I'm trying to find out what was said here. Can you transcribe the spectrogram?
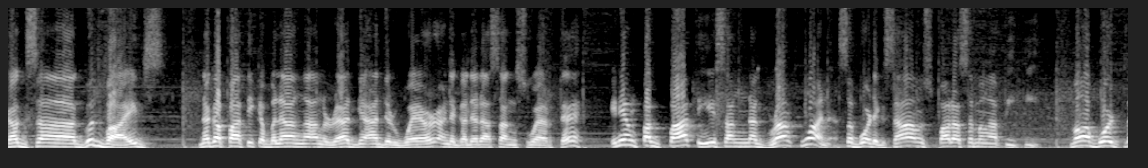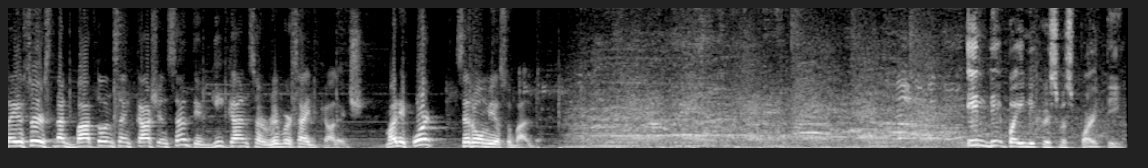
Kag sa good vibes, nagapati kabala nga ang red nga underwear ang nagadala sang swerte. Ini ang pagpati sang nag-rank 1 sa board exams para sa mga PT. Mga board placers nagbaton sang cash incentive gikan sa Riverside College. May report si Romeo Subaldo. Hindi pa ini Christmas party.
